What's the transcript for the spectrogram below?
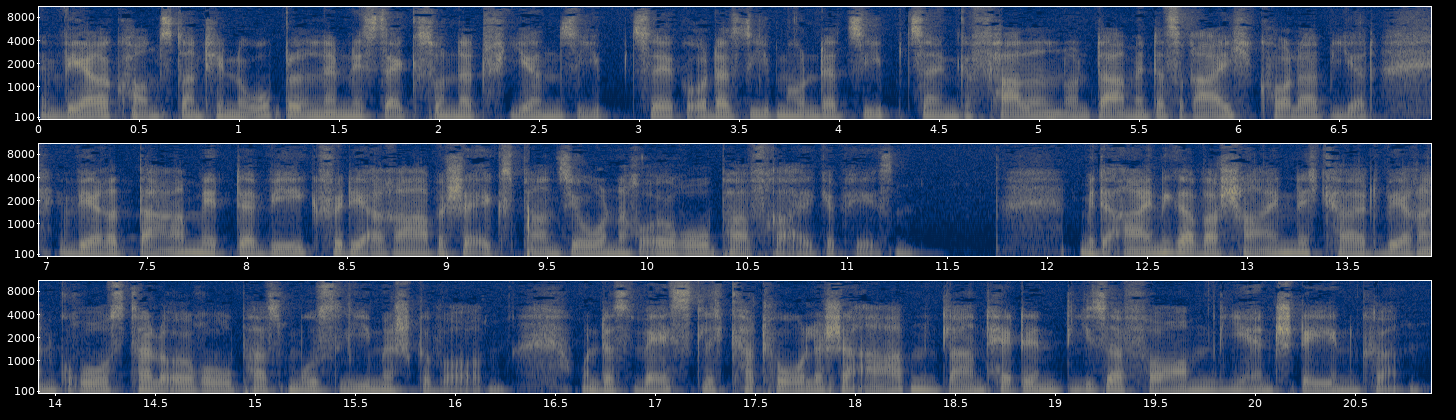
Wäre Konstantinopel nämlich 674 oder 717 gefallen und damit das Reich kollabiert, wäre damit der Weg für die arabische Expansion nach Europa frei gewesen. Mit einiger Wahrscheinlichkeit wäre ein Großteil Europas muslimisch geworden, und das westlich-katholische Abendland hätte in dieser Form nie entstehen können.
